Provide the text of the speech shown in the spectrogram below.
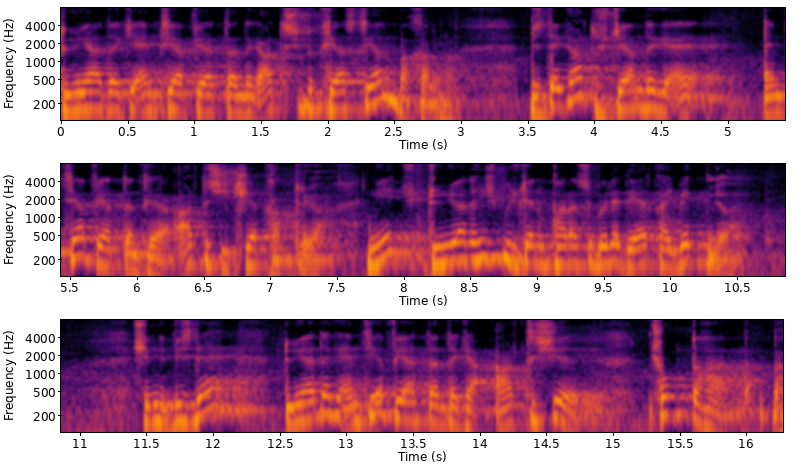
dünyadaki emtia fiyatlarındaki artışı bir kıyaslayalım bakalım. Bizdeki artış dünyadaki emtia fiyatlarındaki artış ikiye katlıyor. Niye? Dünyada hiçbir ülkenin parası böyle değer kaybetmiyor. Şimdi bizde dünyadaki emtia fiyatlarındaki artışı çok daha bak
